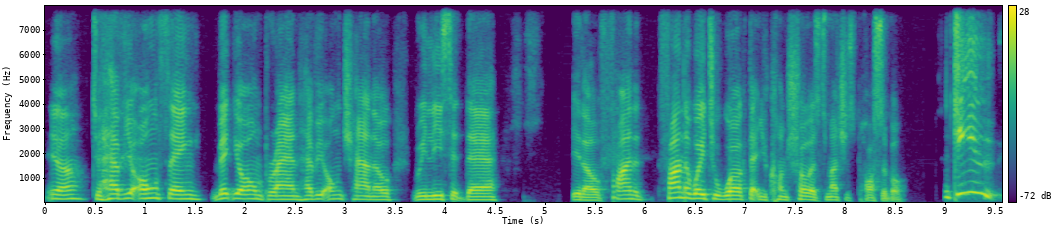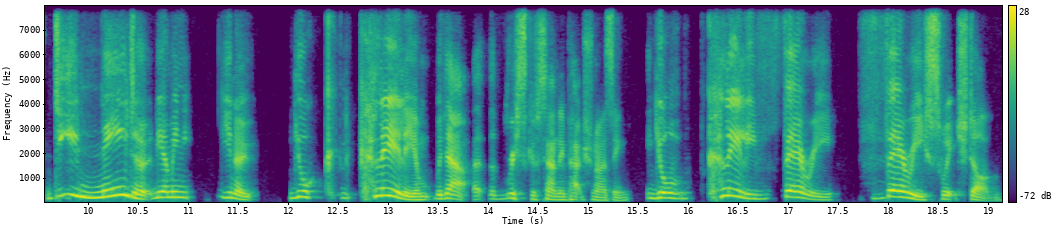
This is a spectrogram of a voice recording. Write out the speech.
Yeah, to have your own thing, make your own brand, have your own channel, release it there. You know, find a find a way to work that you control as much as possible. do you do you need it? I mean you know you're clearly and without at the risk of sounding patronizing you're clearly very very switched on.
